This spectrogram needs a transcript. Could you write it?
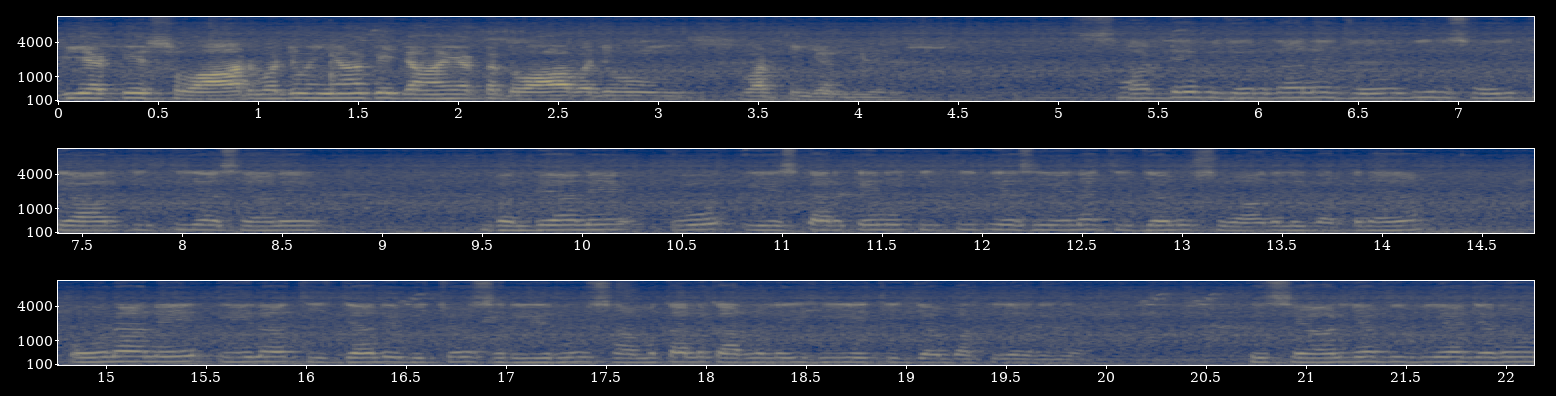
ਵੀ ਇਹ ਕਿ ਸਵਾਦ ਵਜੋਂ ਹੀ ਆ ਕਿ ਜਾਂ ਇੱਕ ਦੁਆ ਵਜੋਂ ਵਰਤੀ ਜਾਂਦੀ ਹੈ। ਸਾਡੇ ਬਜ਼ੁਰਗਾਂ ਨੇ ਜੋ ਵੀ ਰਸੋਈ ਤਿਆਰ ਕੀਤੀ ਆ ਸਿਆਣੇ ਬੰਦਿਆਂ ਨੇ ਉਹ ਇਸ ਕਰਕੇ ਨਹੀਂ ਕੀਤੀ ਕਿ ਅਸੀਂ ਇਹਨਾਂ ਚੀਜ਼ਾਂ ਨੂੰ ਸਵਾਦ ਲਈ ਵਰਤਣਾ ਆ ਉਹਨਾਂ ਨੇ ਇਹਨਾਂ ਚੀਜ਼ਾਂ ਦੇ ਵਿੱਚੋਂ ਸਰੀਰ ਨੂੰ ਸਮਤਲ ਕਰਨ ਲਈ ਹੀ ਇਹ ਚੀਜ਼ਾਂ ਵਰਤੀਆਂ ਗਈਆਂ। ਤੇ ਸਿਆਣੀਆਂ ਬੀਬੀਆਂ ਜਦੋਂ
